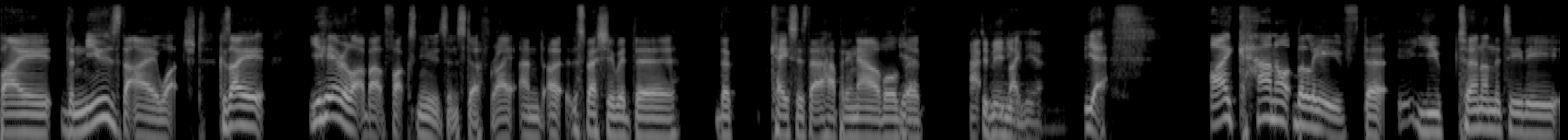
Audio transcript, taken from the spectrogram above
by the news that I watched. Because I you hear a lot about Fox News and stuff, right? And uh, especially with the the cases that are happening now of all Yeah. the Dominion, like, yeah, yeah. I cannot believe that you turn on the TV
